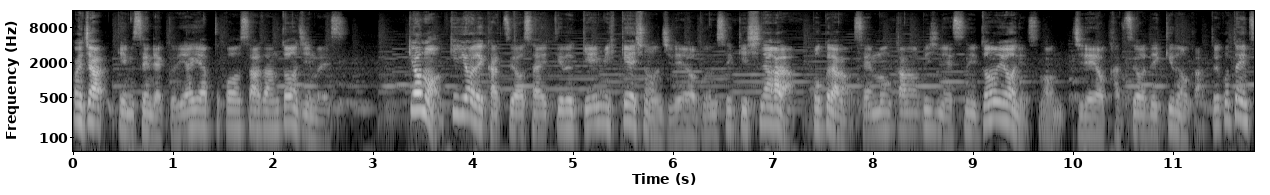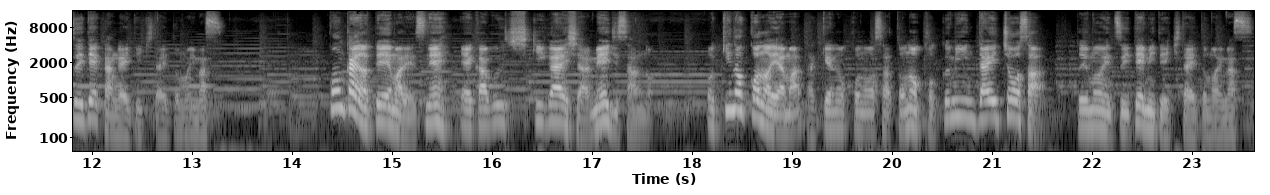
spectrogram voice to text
こんにちは。ゲーム戦略売上アップコンサルタントのジムです。今日も企業で活用されているゲーミフィケーションの事例を分析しながら、僕らの専門家のビジネスにどのようにその事例を活用できるのかということについて考えていきたいと思います。今回のテーマですね、株式会社明治さんのキノコの山、タケノコの里の国民大調査というものについて見ていきたいと思います。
